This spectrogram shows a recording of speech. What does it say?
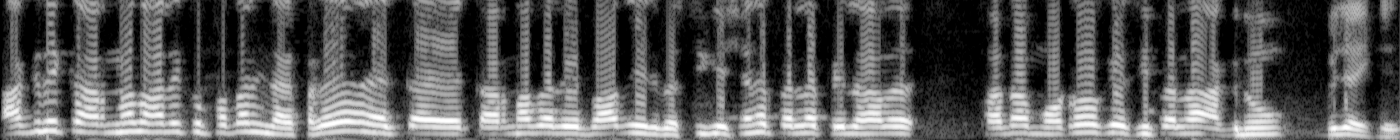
ਅੱਗ ਦੇ ਕਾਰਨਾਂ ਦਾ ਹਾਲੇ ਕੋਈ ਪਤਾ ਨਹੀਂ ਲੱਗ ਸਕਦਾ। ਕਾਰਨਾਂ ਦਾ ਬਾਅਦ ਇਨਵੈਸਟੀਗੇਸ਼ਨ ਹੈ। ਪਹਿਲਾਂ ਫਿਲਹਾਲ ਸਾਡਾ ਮੋਟਰ ਹੋ ਕੇ ਅਸੀਂ ਪਹਿਲਾਂ ਅੱਗ ਨੂੰ ਬੁਝਾਈਏ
